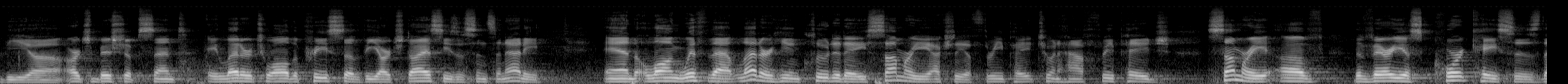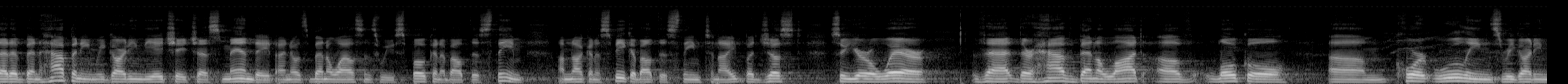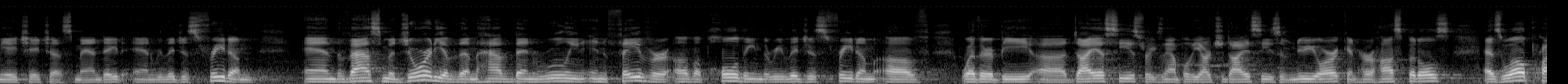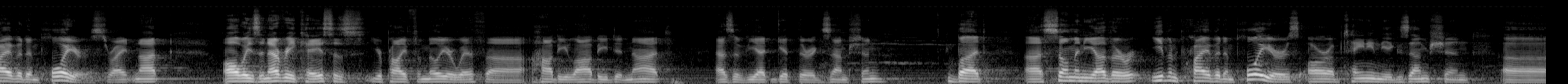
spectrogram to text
the uh, Archbishop sent a letter to all the priests of the Archdiocese of Cincinnati. And along with that letter, he included a summary, actually a three page, two and a half, three page summary of the various court cases that have been happening regarding the HHS mandate. I know it's been a while since we've spoken about this theme. I'm not going to speak about this theme tonight, but just so you're aware that there have been a lot of local um, court rulings regarding the HHS mandate and religious freedom and the vast majority of them have been ruling in favor of upholding the religious freedom of whether it be uh, dioceses, for example, the Archdiocese of New York and her hospitals, as well private employers, right? Not always in every case, as you're probably familiar with, uh, Hobby Lobby did not, as of yet, get their exemption. But uh, so many other, even private employers, are obtaining the exemption uh,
